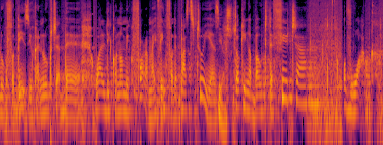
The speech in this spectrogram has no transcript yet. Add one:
look for this. You can look at the World Economic Forum, I think, for the past two years, Yes. talking about the future of work.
